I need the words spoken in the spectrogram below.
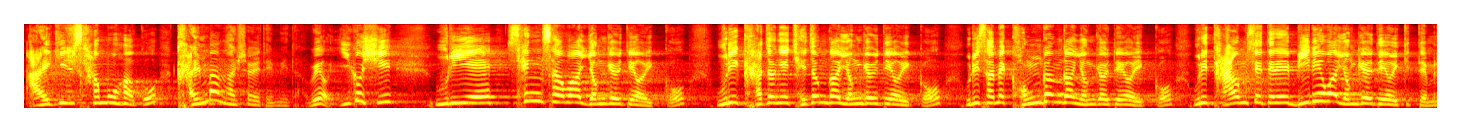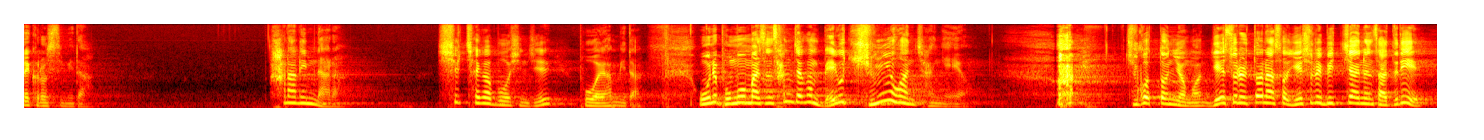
알길 사모하고 갈망하셔야 됩니다. 왜요? 이것이 우리의 생사와 연결되어 있고 우리 가정의 재정과 연결되어 있고 우리 삶의 건강과 연결되어 있고 우리 다음 세대의 미래와 연결되어 있기 때문에 그렇습니다. 하나님 나라 실체가 무엇인지 보아야 합니다. 오늘 본문 말씀 3장은 매우 중요한 장이에요. 죽었던 영혼, 예수를 떠나서 예수를 믿지 않은 자들이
